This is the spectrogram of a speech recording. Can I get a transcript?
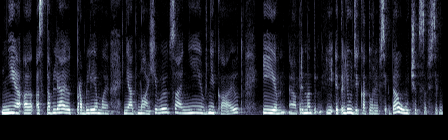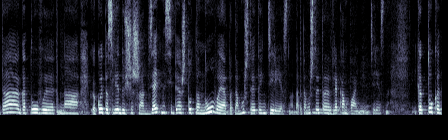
не э, оставляют проблемы, не отмахиваются, они вникают и, э, и это люди, которые всегда учатся, всегда готовы на какой-то следующий шаг, взять на себя что-то новое, потому что это интересно, да, потому что это для компании интересно. И как только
